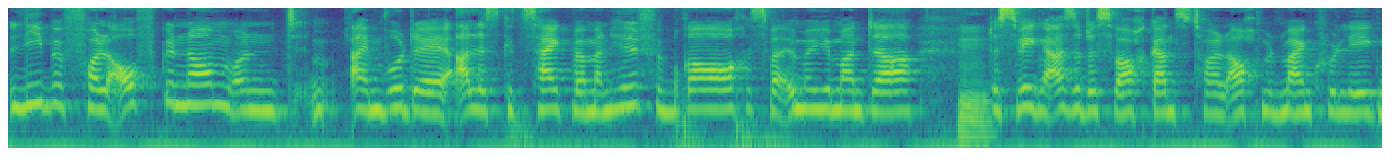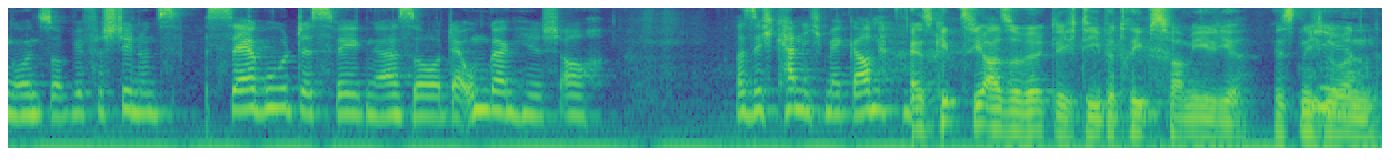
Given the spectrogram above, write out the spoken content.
liebevoll aufgenommen und einem wurde alles gezeigt, wenn man Hilfe braucht. Es war immer jemand da. Deswegen, also das war auch ganz toll, auch mit meinen Kollegen und so. Wir verstehen uns sehr gut, deswegen, also der Umgang hier ist auch. Also ich kann nicht meckern. Es gibt sie also wirklich, die Betriebsfamilie. Ist nicht nur Ja. ein,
